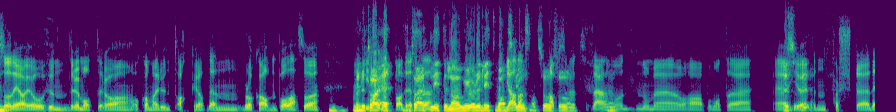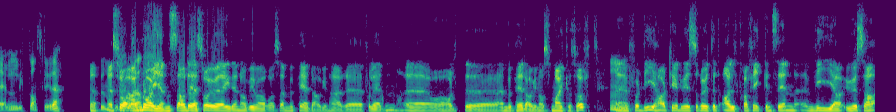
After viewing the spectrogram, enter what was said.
Så mm. de har jo 100 måter å, å, komme rundt akkurat den blokaden på. Da. Så mm. Men du tar et, du tar et, lite lag og gjør det litt vanskeligere? Ja, sånn, så, absolutt. Det er jo ja. noe med å ha på en måte eh, gjøre den første delen litt vanskeligere. Jeg så annoyance av det så jo jeg det når vi var hos MVP-dagen her eh, forleden. Eh, og holdt eh, MVP-dagen hos Microsoft. Mm. For de har tydeligvis rutet all trafikken sin via USA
